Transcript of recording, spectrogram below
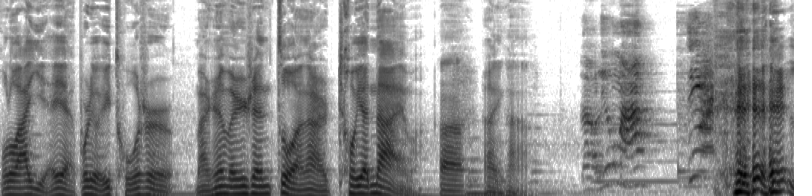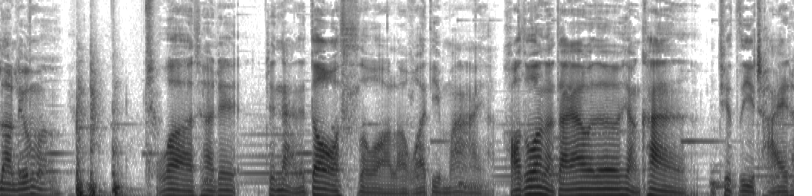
葫芦娃爷爷不是有一图是满身纹身坐在那儿抽烟袋吗？啊，然后你看啊，老流氓，老流氓，我操这。这奶奶逗死我了！我的妈呀，好多呢！大家都想看，你去自己查一查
